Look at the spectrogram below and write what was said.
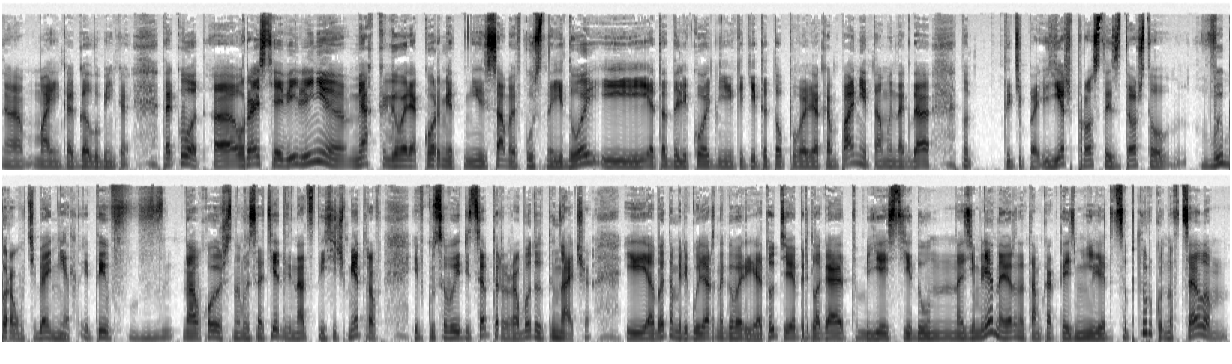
э, маленькое, голубенькое. Так вот, э, уральские авиалинии, мягко говоря, кормят не самой вкусной едой, и это далеко не какие-то топовые авиакомпании, там иногда, ну, ты типа ешь просто из-за того, что выбора у тебя нет. И ты в, находишься на высоте 12 тысяч метров, и вкусовые рецепторы работают иначе. И об этом регулярно говорили. А тут тебе предлагают есть еду на земле, наверное, там как-то изменили рецептурку, но в целом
